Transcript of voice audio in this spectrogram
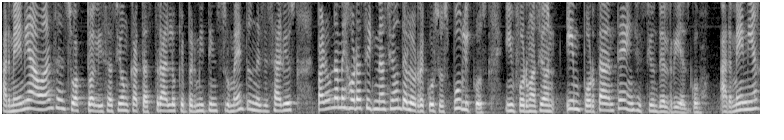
Armenia avanza en su actualización catastral, lo que permite instrumentos necesarios para una mejor asignación de los recursos públicos, información importante en gestión del riesgo. Armenia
